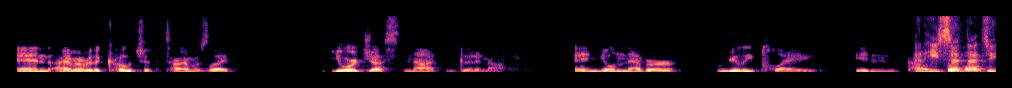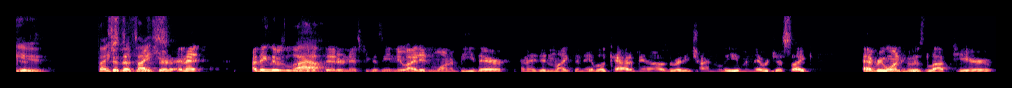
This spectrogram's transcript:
And I remember the coach at the time was like, You're just not good enough. And you'll never really play in And he said that to you face to face. And I, I think there was a little wow. bit of bitterness because he knew I didn't want to be there and I didn't like the Naval Academy and I was already trying to leave. And they were just like, everyone who is left here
